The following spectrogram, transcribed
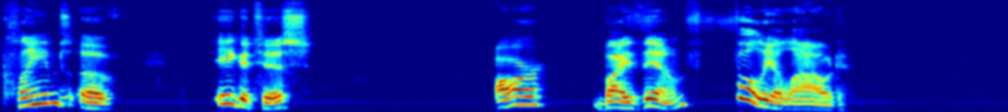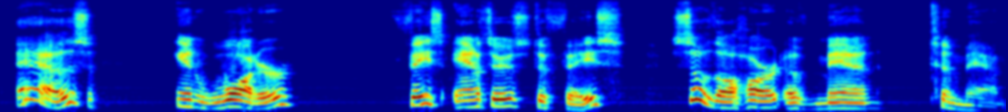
claims of egotists are by them fully allowed as in water face answers to face, so the heart of man to man.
